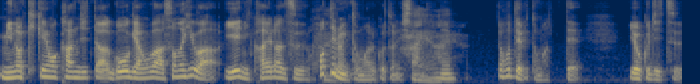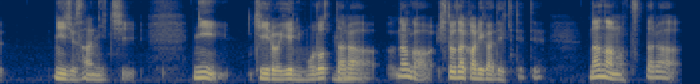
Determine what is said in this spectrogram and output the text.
身の危険を感じたゴーギャンは、その日は家に帰らず、ホテルに泊まることにしたんだよね。はいはいで、ホテル泊まって、翌日、23日に黄色い家に戻ったら、なんか人だかりができてて、何なのっつったら、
